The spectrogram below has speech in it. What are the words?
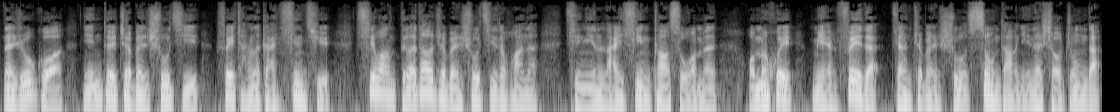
那如果您对这本书籍非常的感兴趣，希望得到这本书籍的话呢，请您来信告诉我们，我们会免费的将这本书送到您的手中的。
